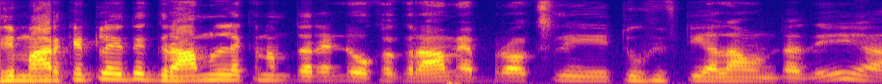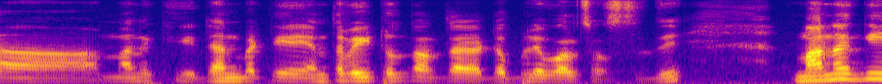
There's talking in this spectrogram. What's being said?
ఇది మార్కెట్లో అయితే గ్రాముల లెక్కన అమ్ముతారండి ఒక గ్రామ్ అప్రాక్స్లీ టూ ఫిఫ్టీ అలా ఉంటుంది. మనకి దాన్ని బట్టి ఎంత వెయిట్ ఉందో అంత డబ్బులు ఇవ్వాల్సి వస్తుంది. మనకి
